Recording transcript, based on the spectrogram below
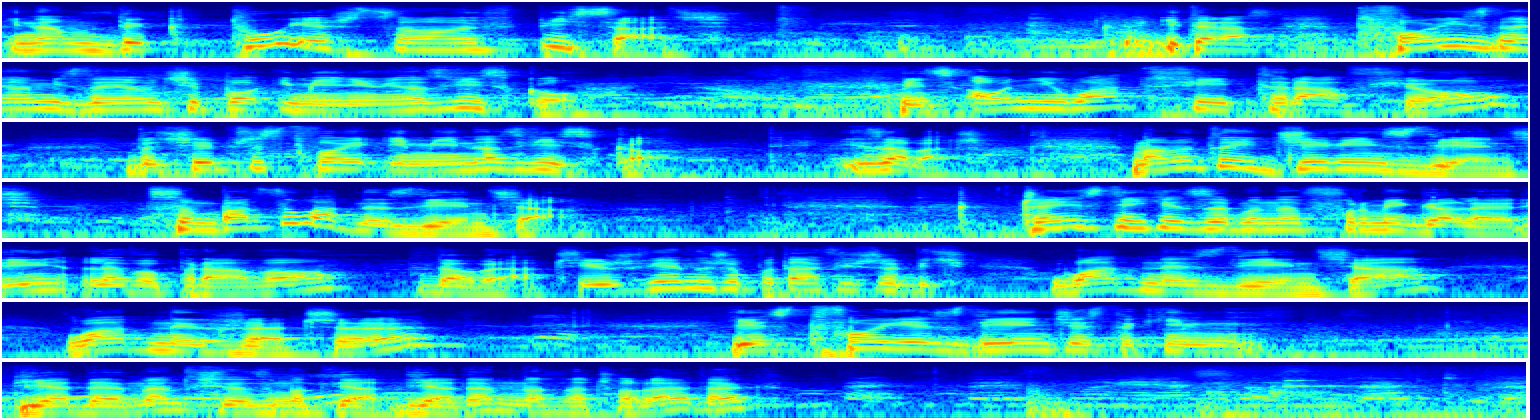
i nam dyktujesz, co mamy wpisać. I teraz twoi znajomi znają cię po imieniu i nazwisku. Więc oni łatwiej trafią do ciebie przez twoje imię i nazwisko. I zobacz, mamy tutaj 9 zdjęć. Są bardzo ładne zdjęcia. Część z nich jest zrobiona w formie galerii, lewo-prawo. Dobra, czyli już wiemy, że potrafisz robić ładne zdjęcia, ładnych rzeczy. Jest twoje zdjęcie z takim diademem, to się nazywa dia- diadem na, na czole, tak? Tak, to jest moja siostra.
